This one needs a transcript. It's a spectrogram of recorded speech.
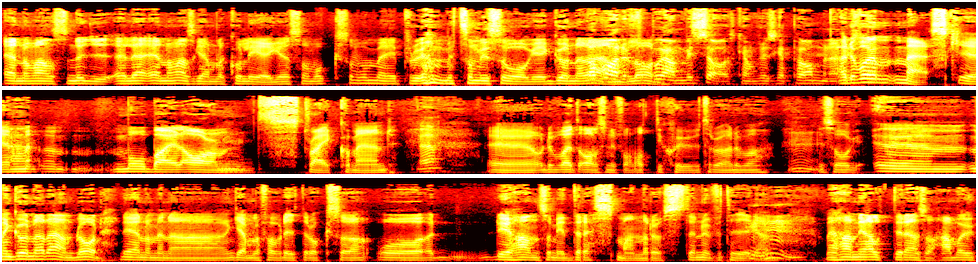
En av hans ny, eller en av hans gamla kollegor som också var med i programmet som vi såg, Gunnar Vad var det för Ernblad. program vi såg? Kanske du ska påminna Ja, det var Mask, eh, M- Mobile Armed Strike Command. Ja. Eh, och det var ett avsnitt från 87 tror jag det var Mm. vi såg. Ehm, men Gunnar Ernblad, det är en av mina gamla favoriter också. Och det är han som är Dressman-rösten nu för tiden. Mm. Men han är alltid den som, han var ju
